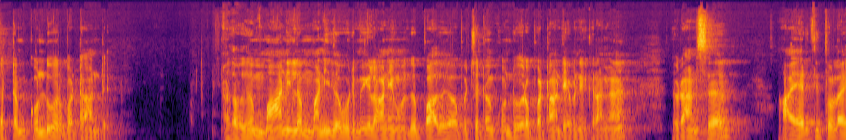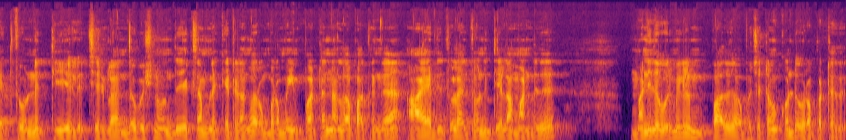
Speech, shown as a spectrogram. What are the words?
சட்டம் கொண்டு வரப்பட்ட ஆண்டு. அதாவது மாநில மனித உரிமைகள் ஆணையம் வந்து பாதுகாப்பு சட்டம் கொண்டு வரப்பட்ட ஆண்டு இருக்கிறாங்க. இதோட ஆன்சர் ஆயிரத்தி தொள்ளாயிரத்தி தொண்ணூற்றி ஏழு. சரிங்களா? இந்த கொஷின் வந்து எக்ஸாமில் கேட்டிருக்காங்க. ரொம்ப ரொம்ப இம்பார்ட்டன்ட் நல்லா பார்த்துங்க. ஆயிரத்தி தொள்ளாயிரத்தி தொண்ணூற்றி ஏழாம் ஆண்டு மனித உரிமைகள் பாதுகாப்பு சட்டம் கொண்டு வரப்பட்டது.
